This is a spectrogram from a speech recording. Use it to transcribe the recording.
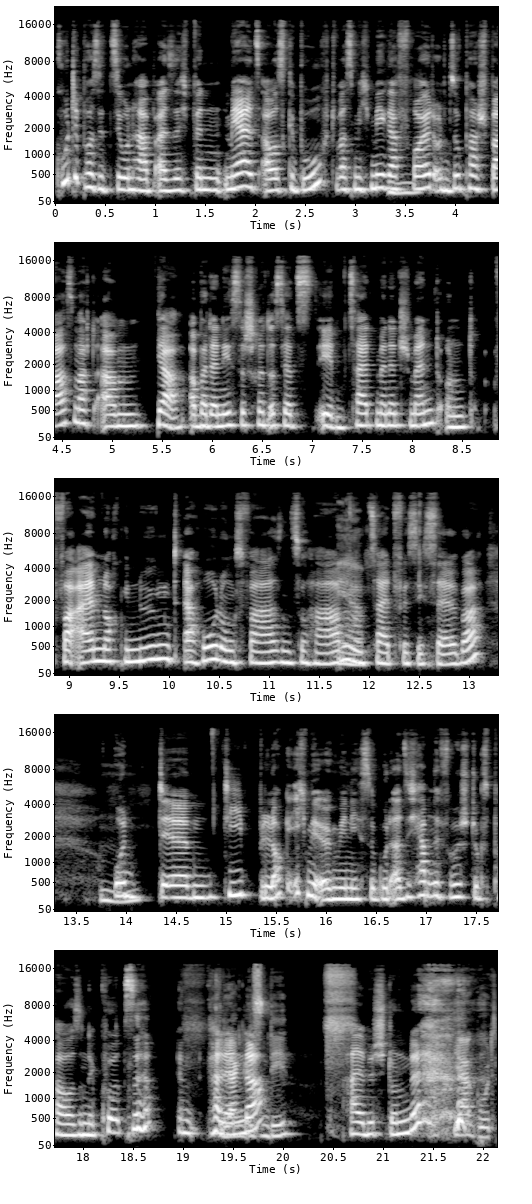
gute Position habe. Also ich bin mehr als ausgebucht, was mich mega mhm. freut und super Spaß macht. Ähm, ja, aber der nächste Schritt ist jetzt eben Zeitmanagement und vor allem noch genügend Erholungsphasen zu haben ja. und Zeit für sich selber. Mhm. Und ähm, die blocke ich mir irgendwie nicht so gut. Also ich habe eine Frühstückspause, eine kurze im Kalender. Wie lang ist denn die? Halbe Stunde. Ja, gut.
